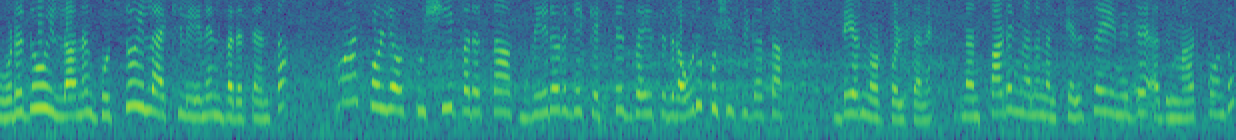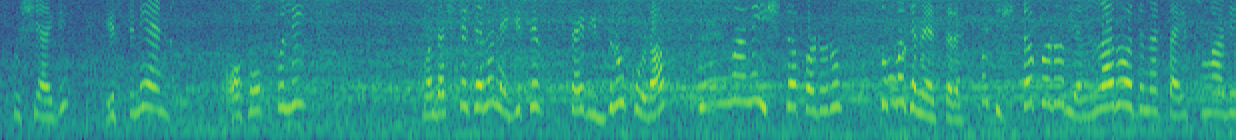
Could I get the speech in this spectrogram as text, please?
ನೋಡೋದೂ ಇಲ್ಲ, ನಂಗೆ ಗೊತ್ತೂ ಇಲ್ಲ ಆ್ಯಕ್ಚುಲಿ ಏನೇನು ಬರುತ್ತೆ ಅಂತ. ಮಾಡ್ಕೊಳ್ಳಿ, ಅವ್ರ ಖುಷಿ ಬರುತ್ತಾ? ಬೇರೆಯವ್ರಿಗೆ ಕೆಟ್ಟದ್ದು ಬಯಸಿದ್ರೆ ಅವರು ಖುಷಿ ಸಿಗುತ್ತಾ? ದೇವ್ರು ನೋಡ್ಕೊಳ್ತಾನೆ. ನನ್ನ ಪಾಡಿಗೆ ನಾನು ನನ್ನ ಕೆಲಸ ಏನಿದೆ ಅದನ್ನು ಮಾಡಿಕೊಂಡು ಖುಷಿಯಾಗಿ ಇರ್ತೀನಿ ಆ್ಯಂಡ್ ಹೋಪ್ಫುಲಿ ಒಂದಷ್ಟು ಜನ ನೆಗೆಟಿವ್ ಸೈಡ್ ಇದ್ದರೂ ಕೂಡ ತುಂಬಾ ಇಷ್ಟಪಡೋರು ತುಂಬ ಜನ ಇರ್ತಾರೆ. ಬಟ್ ಇಷ್ಟಪಡೋರು ಎಲ್ಲರೂ ಅದನ್ನು ಟೈಪ್ ಮಾಡಿ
